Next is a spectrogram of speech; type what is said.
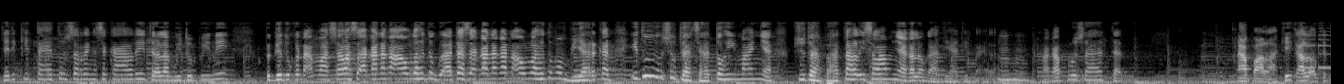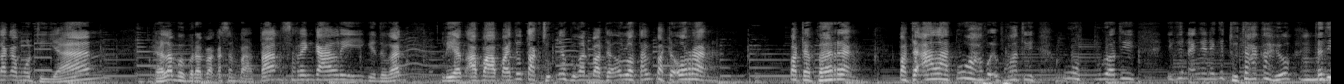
Jadi kita itu sering sekali dalam hidup ini begitu kena masalah seakan-akan Allah itu nggak ada, seakan-akan Allah itu membiarkan. Itu sudah jatuh imannya, sudah batal Islamnya kalau nggak hati-hati, Mbak. Ella. Mhm. Maka perlu syahadat. Apalagi kalau kita kemudian dalam beberapa kesempatan sering kali gitu kan lihat apa-apa itu takjubnya bukan pada Allah tapi pada orang, pada barang, pada alat. Wah, banget iki. Wah, berarti iki nek ngene iki duit akeh yo. Mhm. Jadi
